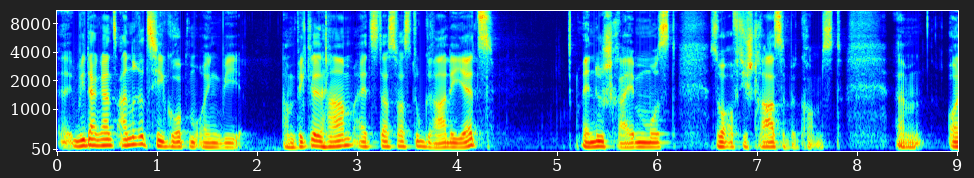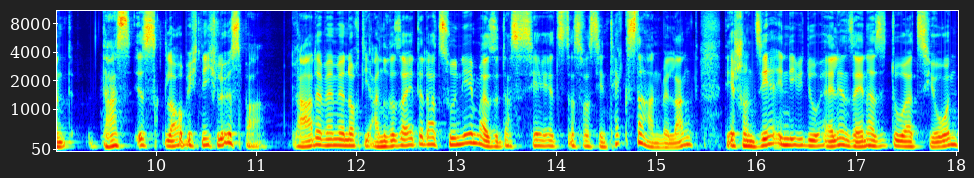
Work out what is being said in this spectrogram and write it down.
äh, wieder ganz andere Zielgruppen irgendwie am Wickel haben, als das, was du gerade jetzt, wenn du schreiben musst, so auf die Straße bekommst. Ähm, und das ist, glaube ich, nicht lösbar. Gerade wenn wir noch die andere Seite dazu nehmen, also das ist ja jetzt das, was den Texter anbelangt, der schon sehr individuell in seiner Situation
